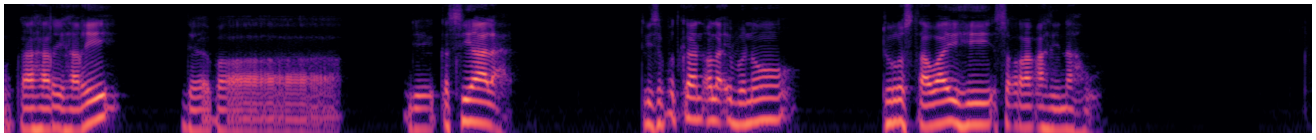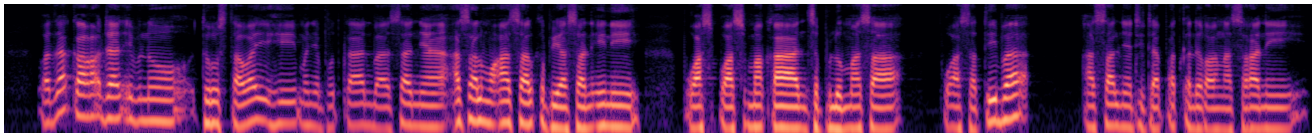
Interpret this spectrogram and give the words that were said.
maka hari-hari kesialan. Disebutkan oleh Ibnu Durustawaihi seorang ahli nahu. Wadakar dan Ibnu Durustawaihi menyebutkan bahasanya asal muasal kebiasaan ini puas-puas makan sebelum masa puasa tiba asalnya didapatkan dari orang Nasrani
